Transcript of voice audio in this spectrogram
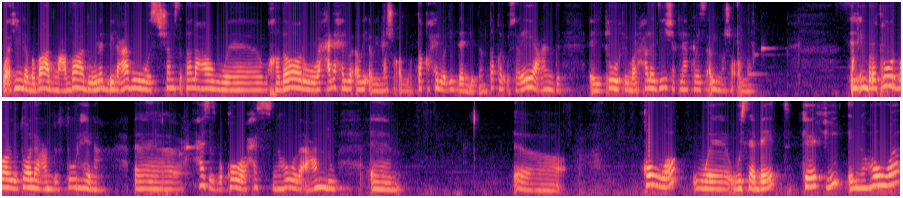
واقفين جنب بعض مع بعض وولاد بيلعبوا والشمس طالعة وخضار وحاجة حلوة قوي قوي ما شاء الله. طاقة حلوة جدا جدا. الطاقه الأسرية عند التور في المرحلة دي شكلها كويس قوي ما شاء الله. الإمبراطور برضو طالع عند الثور هنا. آه حاسس بقوة وحاسس إن هو بقى عنده آه آه قوة وثبات كافي إن هو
